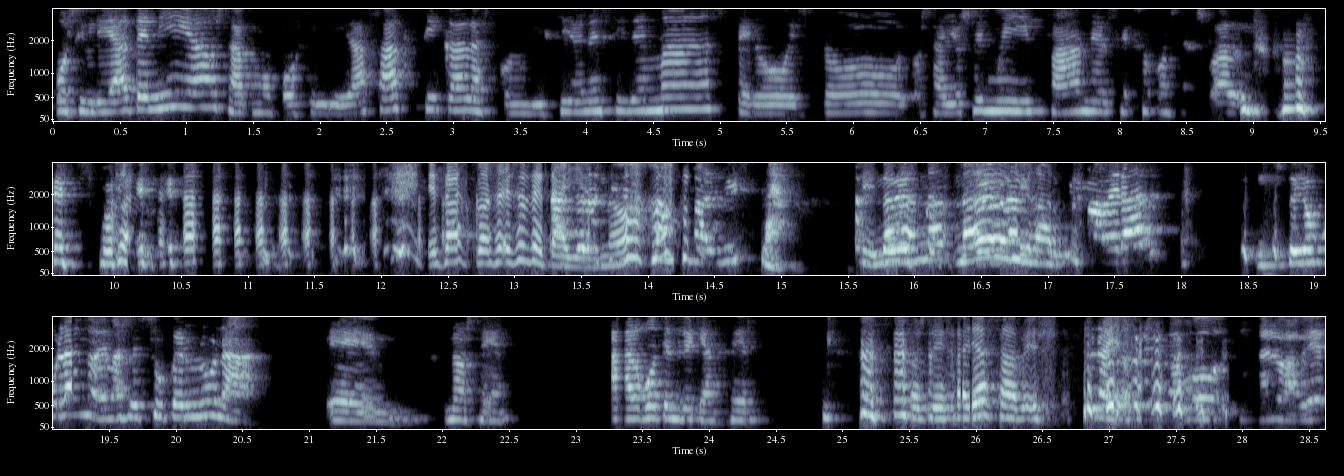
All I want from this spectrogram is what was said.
Posibilidad tenía, o sea, como posibilidad fáctica, las condiciones y demás, pero esto, o sea, yo soy muy fan del sexo consensuado, entonces, pues, Esas cosas, esos detalles, ¿no? mal vista. Sí, nada, na- nada de obligar. primaveral, y estoy ovulando, además es super luna, eh, no sé, algo tendré que hacer. Pues hija, ya sabes. Bueno, yo, o sea, yo hago- claro, a ver,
